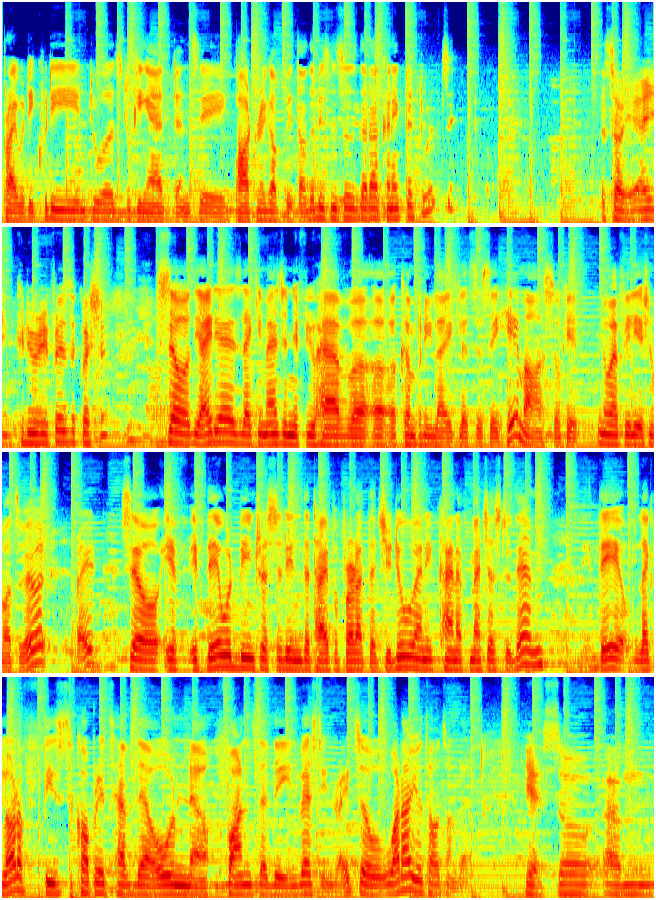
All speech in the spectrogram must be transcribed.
private equity towards looking at and say partnering up with other businesses that are connected to it? Sorry, I, could you rephrase the question? So the idea is like imagine if you have a, a, company like let's just say Hemas, okay, no affiliation whatsoever, right? So if if they would be interested in the type of product that you do and it kind of matches to them, they like a lot of these corporates have their own uh, funds that they invest in, right? So what are your thoughts on that? Yes, so um,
